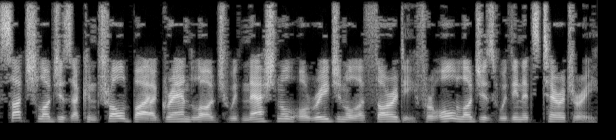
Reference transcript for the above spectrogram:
Such lodges are controlled by a Grand Lodge with national or regional authority for all lodges within its territory.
